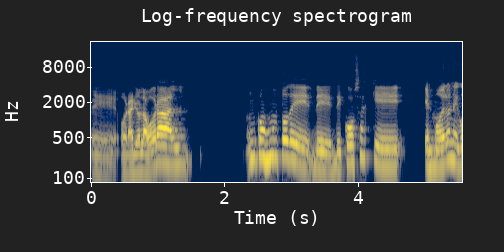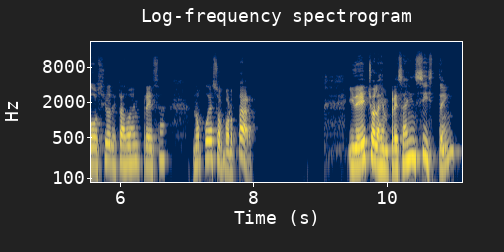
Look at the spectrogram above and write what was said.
eh, horario laboral, un conjunto de, de, cosas que el modelo de negocio de estas dos empresas no puede soportar. Y de hecho las empresas insisten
